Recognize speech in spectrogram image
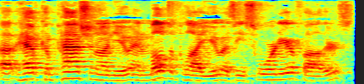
Uh, have compassion on you and multiply you as he swore to your fathers.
